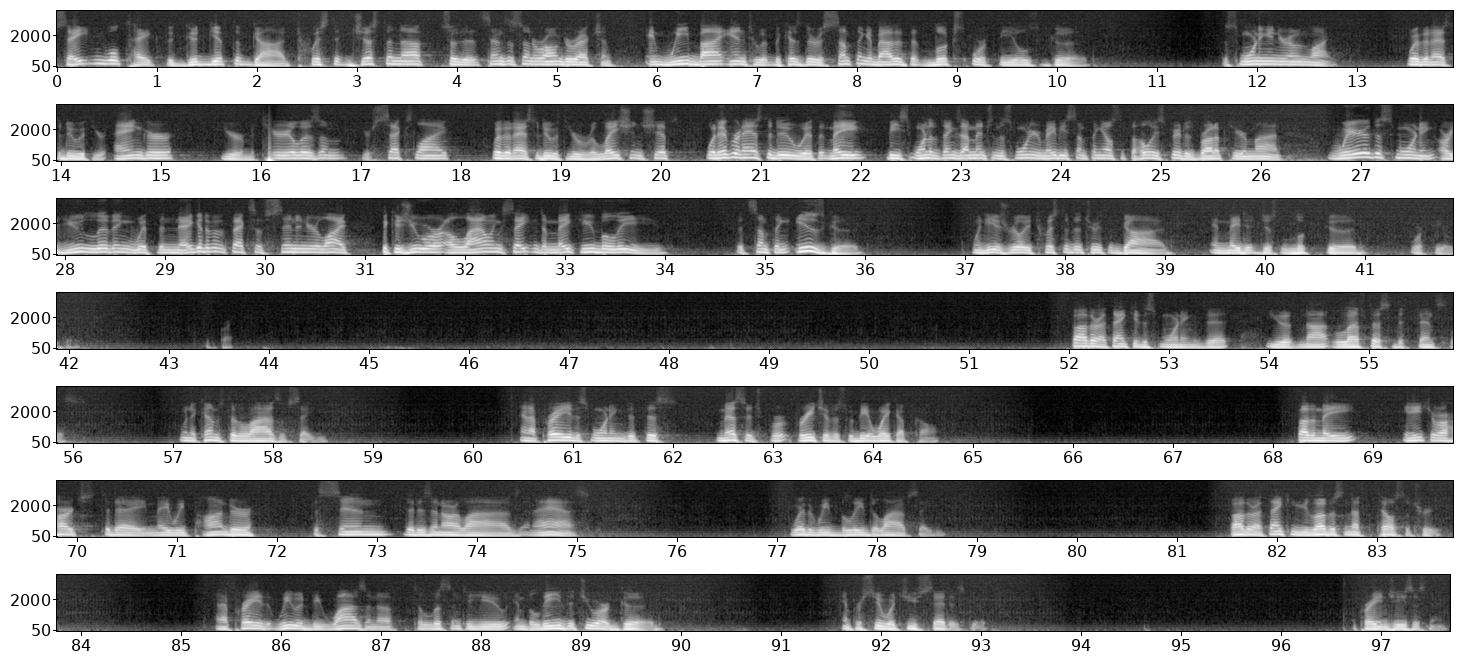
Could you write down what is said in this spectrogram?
Satan will take the good gift of God, twist it just enough so that it sends us in the wrong direction, and we buy into it because there is something about it that looks or feels good. This morning in your own life, whether it has to do with your anger, your materialism, your sex life, whether it has to do with your relationships, whatever it has to do with, it may be one of the things I mentioned this morning, or maybe something else that the Holy Spirit has brought up to your mind. Where this morning are you living with the negative effects of sin in your life because you are allowing Satan to make you believe that something is good when he has really twisted the truth of God and made it just look good or feel good? Father, I thank you this morning that you have not left us defenseless when it comes to the lies of Satan. And I pray this morning that this message for, for each of us would be a wake up call. Father, may in each of our hearts today, may we ponder the sin that is in our lives and ask whether we've believed a lie of Satan. Father, I thank you. You love us enough to tell us the truth. And I pray that we would be wise enough to listen to you and believe that you are good and pursue what you said is good. I pray in Jesus' name.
